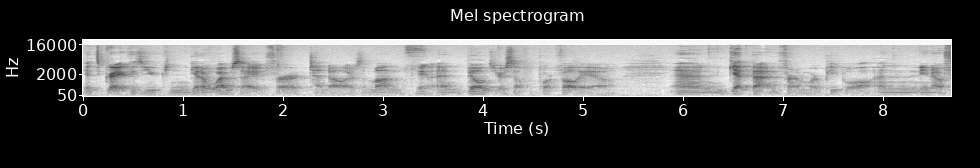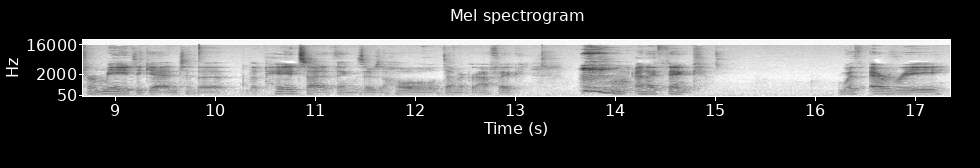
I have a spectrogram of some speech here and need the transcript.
it's great because you can get a website for $10 a month Yeah. and build yourself a portfolio and get that in front of more people and you know for me to get into the the paid side of things there's a whole demographic and i think with every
